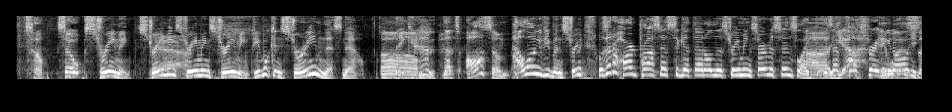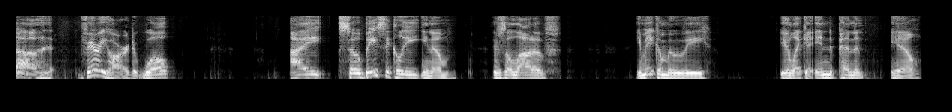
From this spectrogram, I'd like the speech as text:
So So streaming, streaming, Yeah. streaming, streaming. People can stream this now. Um, can. That's awesome. How long have you been streaming? Was that a hard process to get that on the streaming services? Like, uh, is that yeah, frustrating at all? Yeah. uh, very hard. Well, I so basically, you know, there's a lot of you make a movie, you're like an independent, you know,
